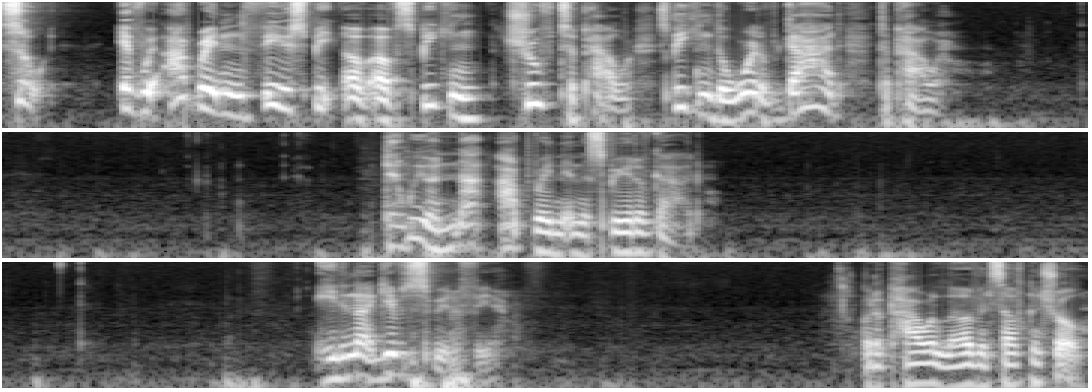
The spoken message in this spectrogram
So if we're operating in fear of, of speaking truth to power, speaking the word of God to power, then we are not operating in the Spirit of God. He did not give us a spirit of fear, but of power, love, and self control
